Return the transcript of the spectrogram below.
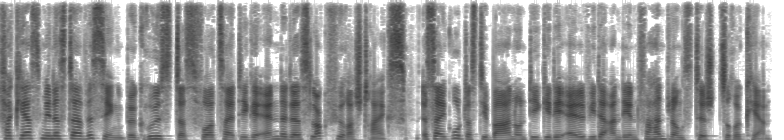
Verkehrsminister Wissing begrüßt das vorzeitige Ende des Lokführerstreiks. Es sei gut, dass die Bahn und die GDL wieder an den Verhandlungstisch zurückkehren.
